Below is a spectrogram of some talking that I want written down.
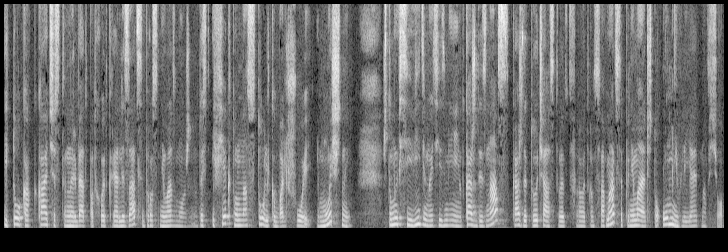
и то, как качественно ребята подходят к реализации, просто невозможно. То есть эффект он настолько большой и мощный, что мы все видим эти изменения. Вот каждый из нас, каждый, кто участвует в цифровой трансформации, понимает, что ом не влияет на все.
